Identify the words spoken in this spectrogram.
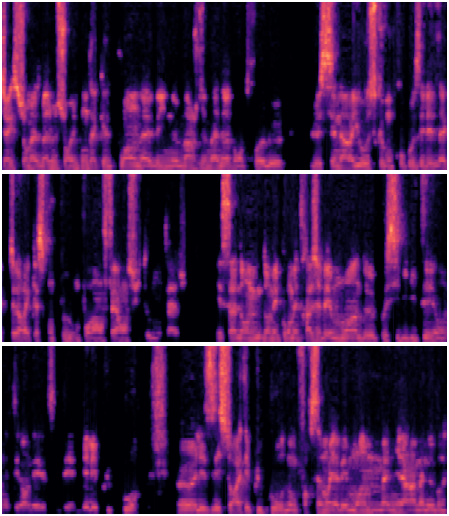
Je dirais que sur je me suis rendu compte à quel point on avait une marge de manœuvre entre le, le scénario, ce que vont proposer les acteurs et qu'est-ce qu'on peut, on pourra en faire ensuite au montage. Et ça, dans, dans mes courts-métrages, j'avais moins de possibilités. On était dans des, des délais plus courts, euh, les histoires étaient plus courtes, donc forcément, il y avait moins de manières à manœuvrer.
